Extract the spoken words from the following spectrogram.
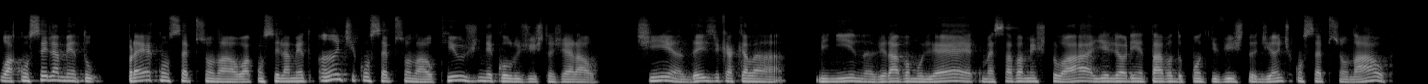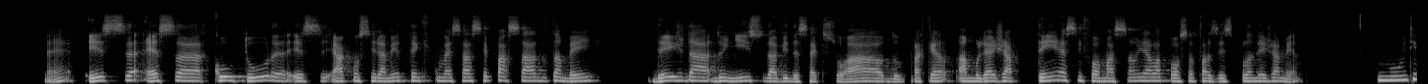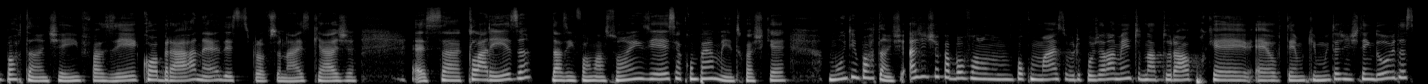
O aconselhamento pré-concepcional, o aconselhamento anticoncepcional que o ginecologista geral tinha desde que aquela menina virava mulher, começava a menstruar e ele orientava do ponto de vista de anticoncepcional, né? Essa, essa cultura, esse aconselhamento tem que começar a ser passado também desde o início da vida sexual, para que a mulher já tenha essa informação e ela possa fazer esse planejamento. Muito importante aí fazer, cobrar, né, desses profissionais que haja essa clareza das informações e esse acompanhamento, que eu acho que é muito importante. A gente acabou falando um pouco mais sobre o congelamento natural, porque é, é o tema que muita gente tem dúvidas,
